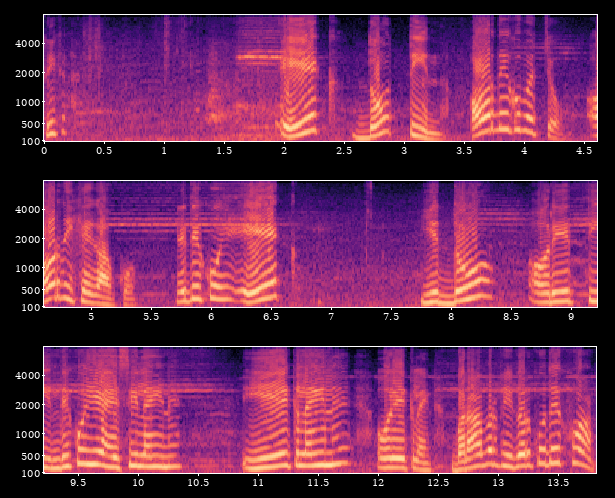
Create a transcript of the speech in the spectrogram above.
ठीक है। एक, दो, तीन। और देखो बच्चों, और दिखेगा आपको। ये देखो एक, ये दो, और ये तीन। देखो, ये ऐसी लाइन है। ये एक लाइन है, और एक लाइन। बराबर फिगर को देखो आप।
